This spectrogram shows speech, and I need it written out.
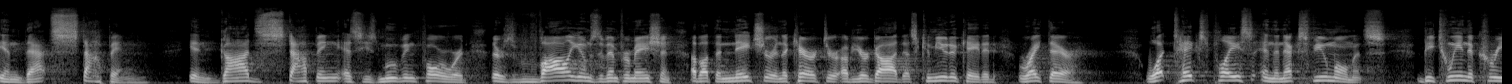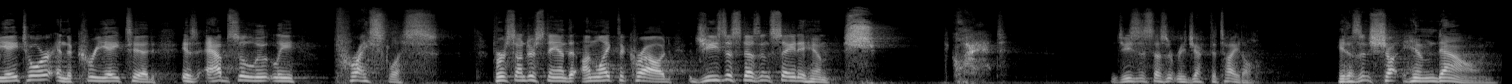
In that stopping, in God's stopping as He's moving forward, there's volumes of information about the nature and the character of your God that's communicated right there. What takes place in the next few moments between the creator and the created is absolutely priceless. First, understand that unlike the crowd, Jesus doesn't say to him, shh, be quiet. Jesus doesn't reject the title, he doesn't shut him down.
